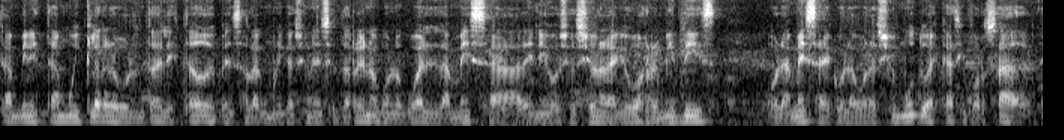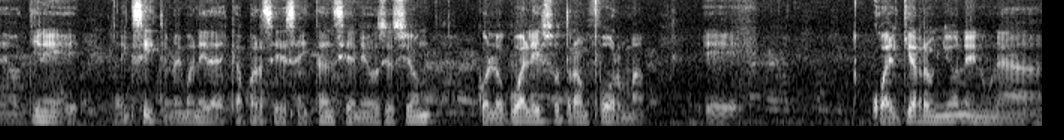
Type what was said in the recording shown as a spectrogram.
también está muy clara la voluntad del Estado de pensar la comunicación en ese terreno, con lo cual la mesa de negociación a la que vos remitís o la mesa de colaboración mutua es casi forzada. Tiene, existe, no hay manera de escaparse de esa instancia de negociación, con lo cual eso transforma eh, cualquier reunión en una,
